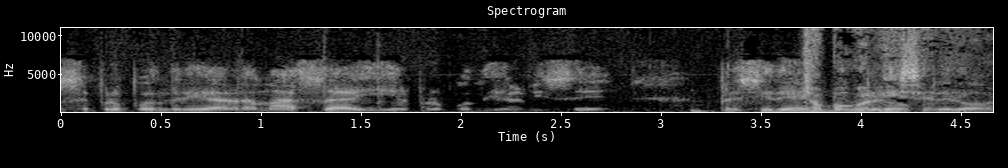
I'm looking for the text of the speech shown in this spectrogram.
se propondría la masa y él propondría el vicepresidente. Yo pongo el vice. Pero,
